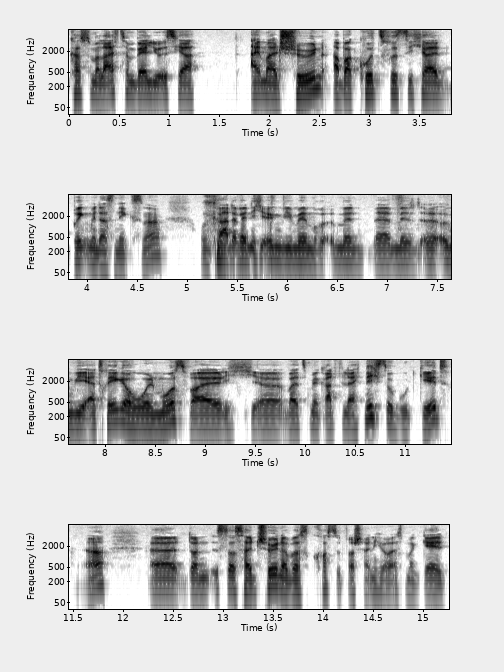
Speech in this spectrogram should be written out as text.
Customer Lifetime Value ist ja einmal schön, aber kurzfristig halt bringt mir das nichts. Ne? Und gerade wenn ich irgendwie mit, mit, äh, mit äh, irgendwie Erträge holen muss, weil ich, äh, weil es mir gerade vielleicht nicht so gut geht, ja, äh, dann ist das halt schön, aber es kostet wahrscheinlich auch erstmal Geld.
